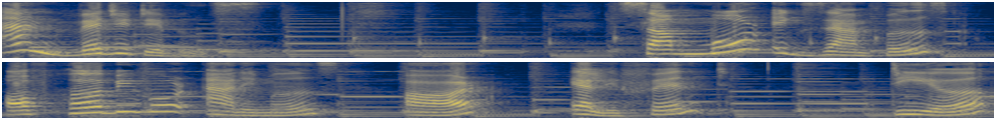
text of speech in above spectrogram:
and vegetables. Some more examples of herbivore animals are elephant, deer,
